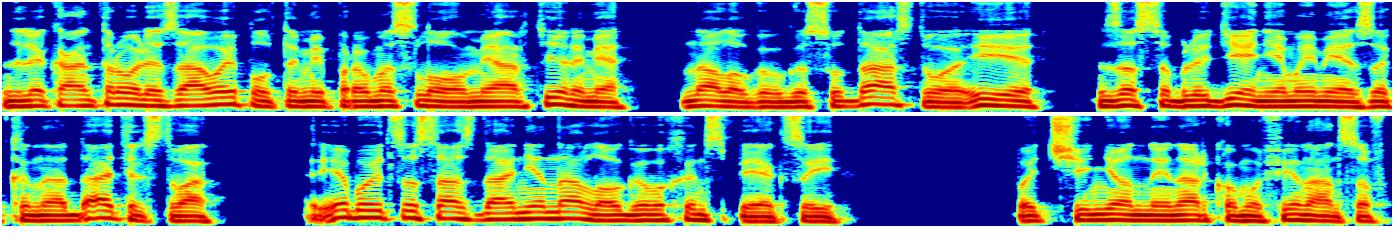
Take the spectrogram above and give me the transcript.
Для контроля за выплатами промысловыми артелями налогов государству и за соблюдением ими законодательства требуется создание налоговых инспекций, подчиненные наркому финансов,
